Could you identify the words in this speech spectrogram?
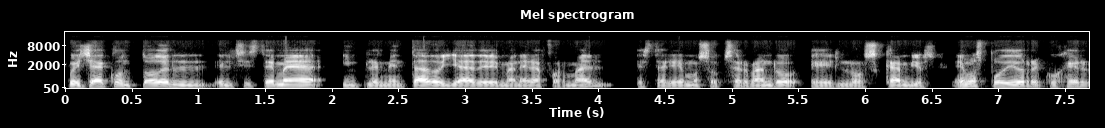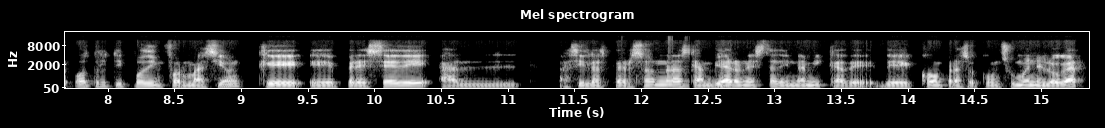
pues ya con todo el, sistema implementado ya de manera formal, estaríamos observando eh, los cambios. Hemos podido recoger otro tipo de información que eh, precede al, así las personas cambiaron esta dinámica de, compras o consumo en el hogar.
